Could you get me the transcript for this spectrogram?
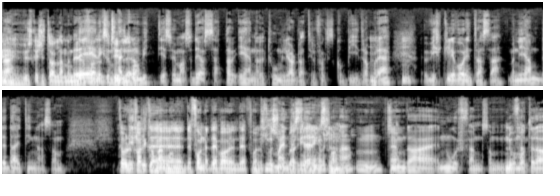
jeg husker ikke tallet, men det er, det er liksom betydelig. helt vanvittige summer. Så det å sette av én eller to milliarder til faktisk å bidra på mm. det, mm. virkelig i vår interesse. Men igjen, det er de tinga som hva var det du kalte det fondet? Det var vel det fondet Klimainvesteringsfondet, mm, som ja. da Norfund som Nordfund. på en måte da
